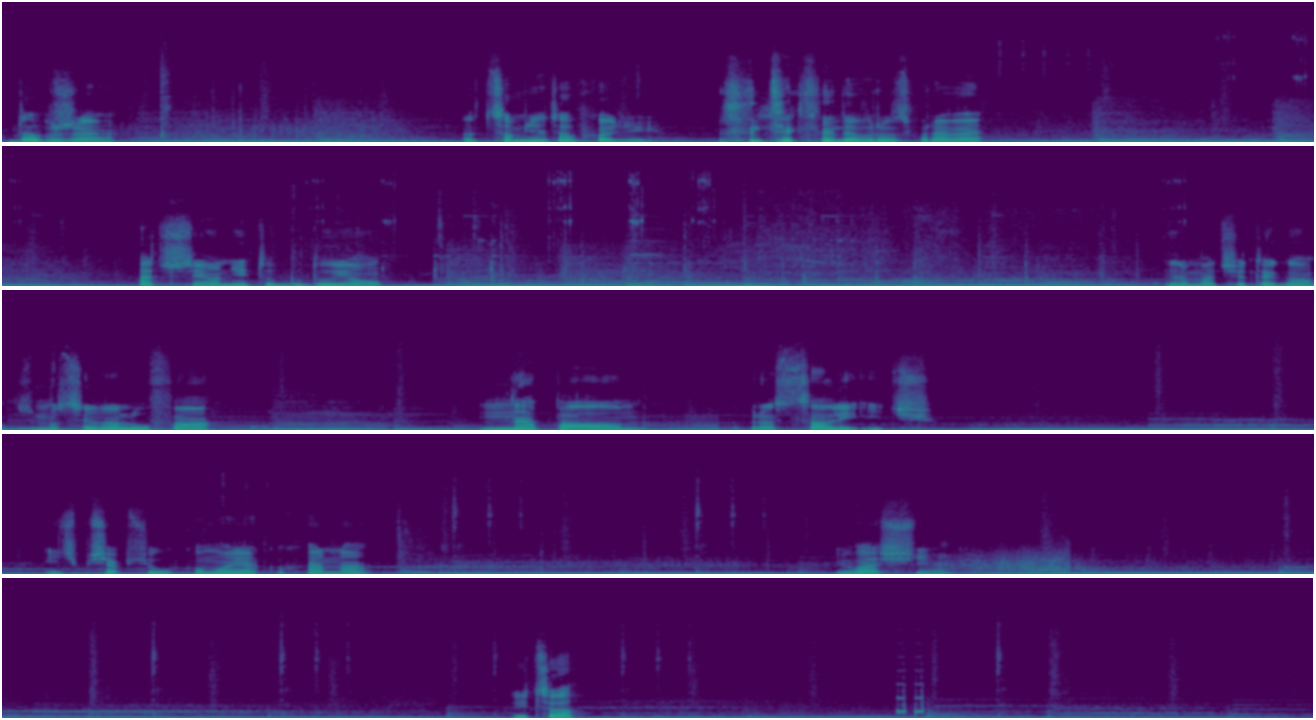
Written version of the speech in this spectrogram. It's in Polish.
dobrze. Co mnie to obchodzi? tak na dobrą sprawę. Patrzcie, oni tu budują. Ile macie tego? Wzmocniona lufa. Napalm. Dobra, Sally, idź. Idź, psiapsiółko moja kochana. Właśnie. I co?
